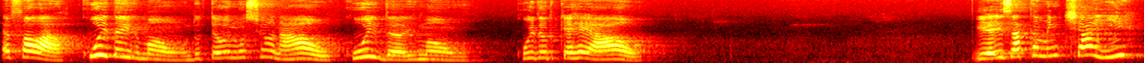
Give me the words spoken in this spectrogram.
é falar: cuida, irmão, do teu emocional, cuida, irmão, cuida do que é real. E é exatamente aí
